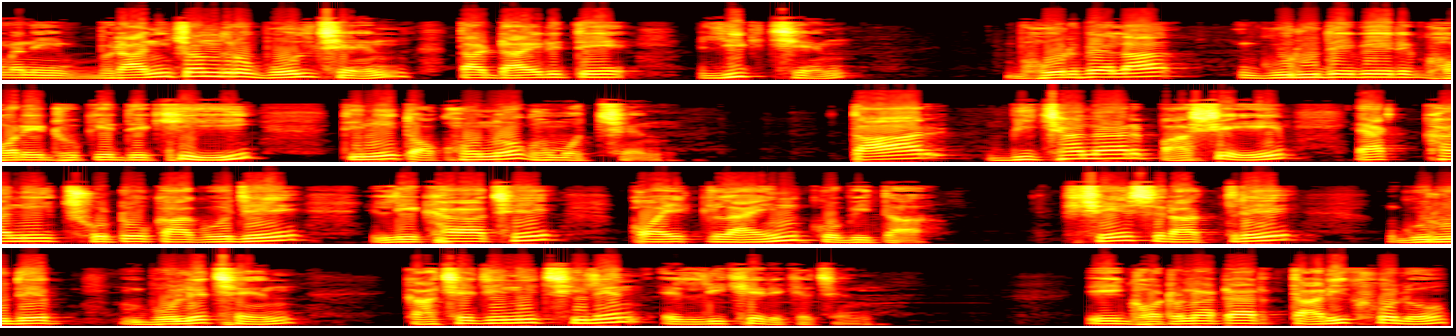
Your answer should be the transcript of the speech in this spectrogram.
মানে রানীচন্দ্র বলছেন, তার ডায়েরিতে লিখছেন, ভোরবেলা গুরুদেবের ঘরে ঢুকে দেখি তিনি তখনও ঘুমোচ্ছেন। তার বিছানার পাশে একখানি ছোট কাগজে লেখা আছে কয়েক লাইন কবিতা। শেষ রাত্রে গুরুদেব বলেছেন, কাছে যিনি ছিলেন, লিখে রেখেছেন। এই ঘটনাটার তারিখ হল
